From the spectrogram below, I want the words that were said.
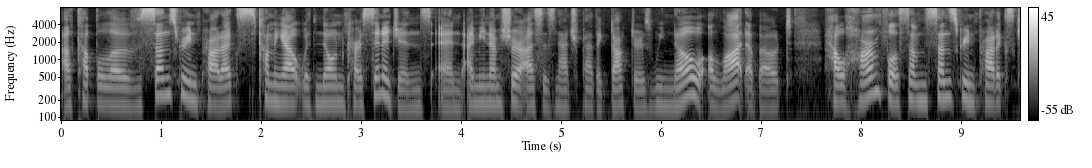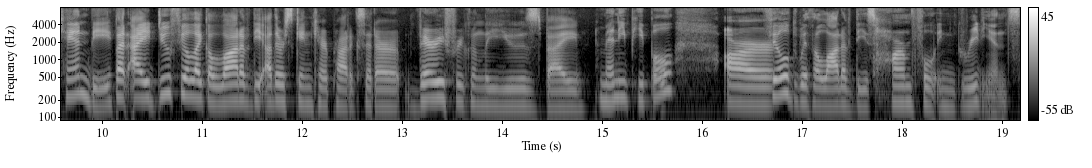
a couple of sunscreen products coming out with known carcinogens. And I mean, I'm sure us as naturopathic doctors, we know a lot about how harmful some sunscreen products can be. But I do feel like a lot of the other skincare products that are very frequently used by many people are filled with a lot of these harmful ingredients.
